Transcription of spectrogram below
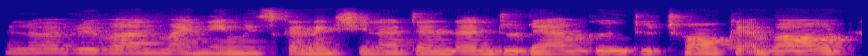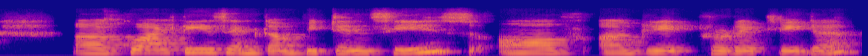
Hello, everyone. My name is Kanakshila Tandon. Today, I'm going to talk about uh, qualities and competencies of a great product leader.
